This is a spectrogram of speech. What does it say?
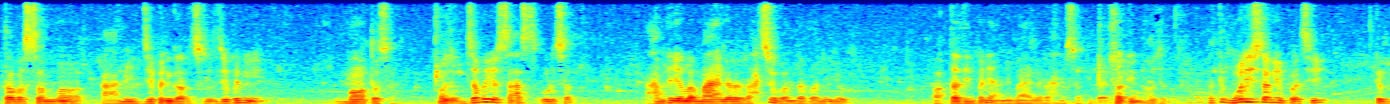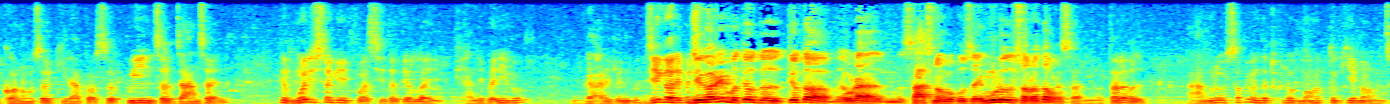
तबसम्म हामी जे पनि गर्छौँ जे पनि महत्त्व छ हजुर। जब यो सास उड्छ हामीले यसलाई माया गरेर राख्छु भन्दा पनि यो हप्ता दिन पनि हामीले माया गरेर राख्न सकिँदैन। सकिन्न हजुर। र त्यो मरिसकेपछि त्यो गनाउँछ किरा पर्छ कुहिन्छ जान्छ होइन? त्यो मरिसकेपछि त त्यसलाई फ्याले पनि भयो गाडी पनि भयो जे गरे पनि जे गरे म त्यो त्यो त एउटा सास नभएको चाहिँ मुडो सर त शरीर हो। तर। हाम्रो सबैभन्दा ठुलो महत्त्व केमा हुन्छ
